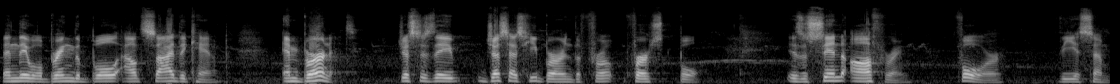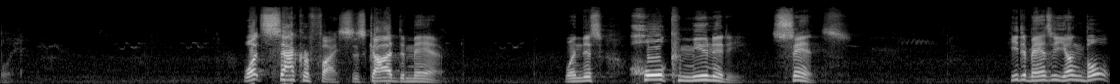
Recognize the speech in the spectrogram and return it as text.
Then they will bring the bull outside the camp and burn it, just as they just as he burned the first bull. It is a sin offering for the assembly. What sacrifice does God demand when this whole community sins? He demands a young bull,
